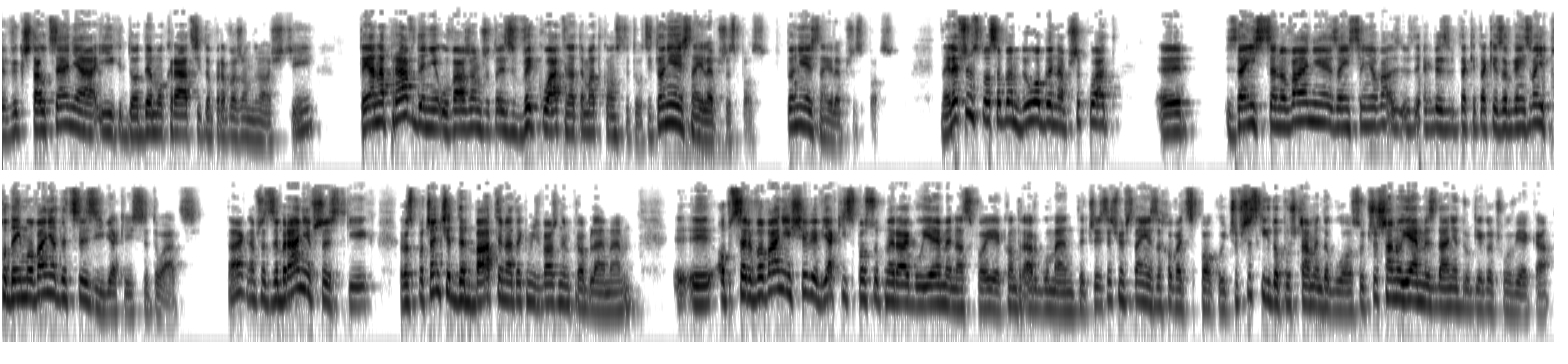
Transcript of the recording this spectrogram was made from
y, wykształcenia ich do demokracji, do praworządności, to ja naprawdę nie uważam, że to jest wykład na temat konstytucji. To nie jest najlepszy sposób. To nie jest najlepszy sposób. Najlepszym sposobem byłoby na przykład y, zainscenowanie, zainscenowanie jakby takie, takie zorganizowanie podejmowania decyzji w jakiejś sytuacji. Tak? Na przykład zebranie wszystkich, rozpoczęcie debaty nad jakimś ważnym problemem, y, y, obserwowanie siebie, w jaki sposób my reagujemy na swoje kontrargumenty, czy jesteśmy w stanie zachować spokój, czy wszystkich dopuszczamy do głosu, czy szanujemy zdanie drugiego człowieka.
